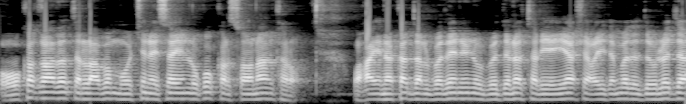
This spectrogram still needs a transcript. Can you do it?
oo ka qaado tallaabo muujinaysa in lagu kalsoonaan karo waxayna ka dalbadeen inuu bedelo taliyayaasha ciidamada dowladda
